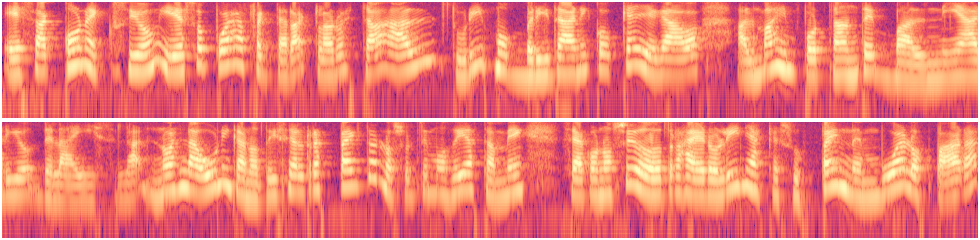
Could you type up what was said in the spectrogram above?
esa conexión y eso pues afectará, claro está, al turismo británico que llegaba al más importante balneario de la isla. No es la única noticia al respecto, en los últimos días también se ha conocido de otras aerolíneas que suspenden vuelos para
